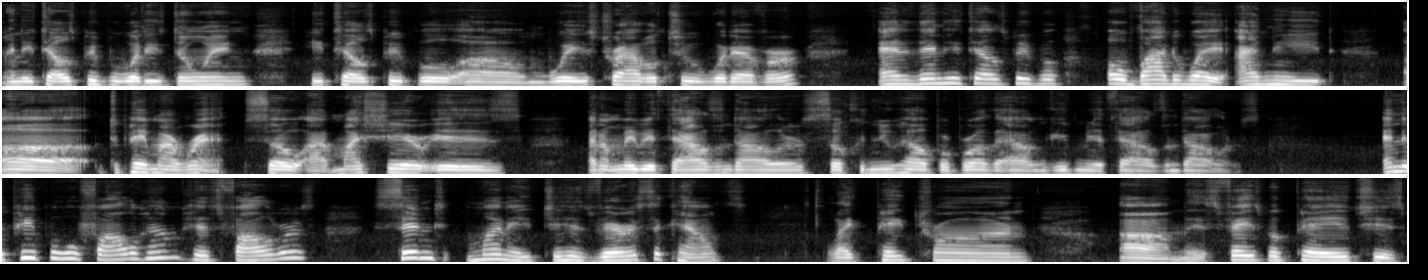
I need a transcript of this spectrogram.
And he tells people what he's doing. He tells people um, where he's traveled to, whatever. And then he tells people, oh, by the way, I need uh, to pay my rent. So I, my share is, I don't, maybe a thousand dollars. So can you help a brother out and give me a thousand dollars? And the people who follow him, his followers, send money to his various accounts like Patreon, um, his Facebook page, his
